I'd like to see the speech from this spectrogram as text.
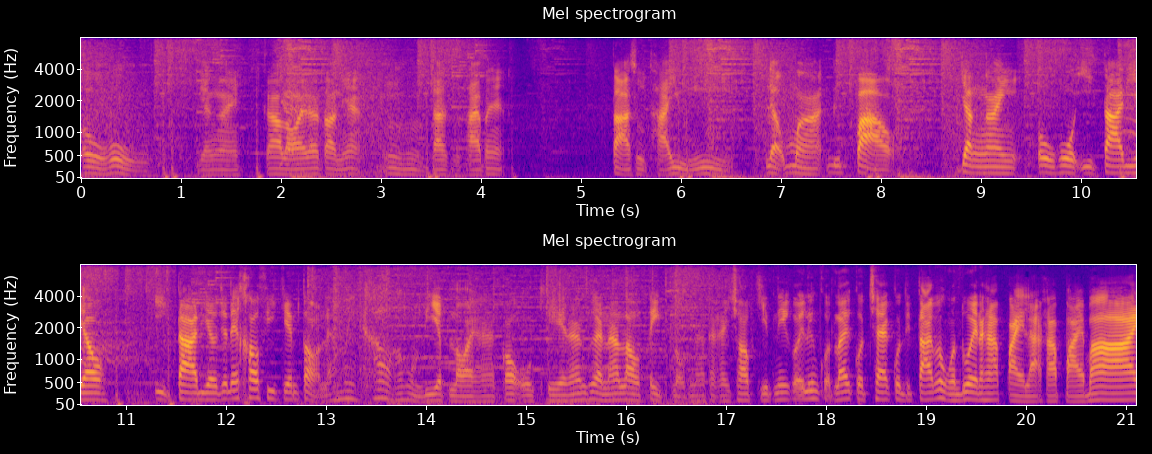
โอ้โหยังไง900แล้วตอนเนี้ย อือตาสุดท้ายปะเนี่ย ตาสุดท้ายอยู่นี่ แล้วมาหรือเปล่า ยังไง โอ้โห อีกตาเดียว อีกตาเดียวจะได้เข้าฟรีเกมต่อแล้วไม่เข้าครับผมเรียบร้อยฮะ ก็โอเคนะเพื่อนนะเราติดลบนะ แต่ใครชอบคลิปนี้ก็อย่าลืมกดไลค์ กดแชร์ กดติดตามให้ผมกันด้วยนะฮะ ไปละครับบายบาย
